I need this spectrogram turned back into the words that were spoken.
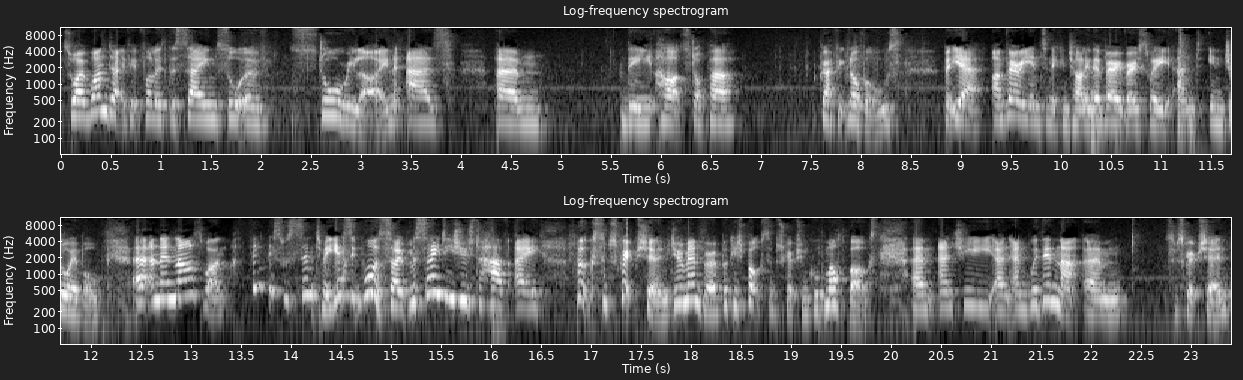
So I wonder if it follows the same sort of storyline as um, the Heartstopper graphic novels but yeah, I'm very into Nick and Charlie. They're very, very sweet and enjoyable. Uh, and then last one, I think this was sent to me. Yes, it was. So Mercedes used to have a book subscription. Do you remember a bookish box subscription called Mothbox? Um, and she, and, and within that um, subscription,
